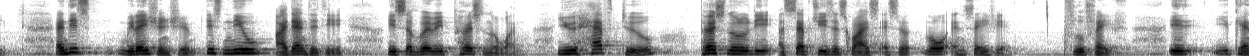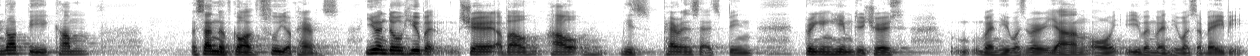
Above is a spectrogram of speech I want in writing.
And this relationship, this new identity, is a very personal one. You have to personally accept Jesus Christ as your Lord and Savior through faith. It, you cannot become a son of God through your parents. Even though Hubert shared about how his parents has been bringing him to church when he was very young or even when he was a baby.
